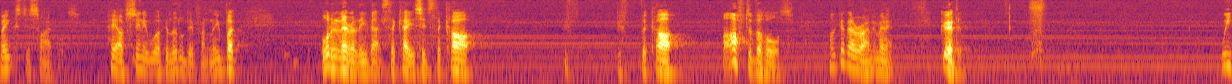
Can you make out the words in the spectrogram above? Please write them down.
makes disciples. Hey, I've seen it work a little differently, but ordinarily that's the case. It's the cart, the cart after the horse. I'll get that right in a minute. Good. We,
